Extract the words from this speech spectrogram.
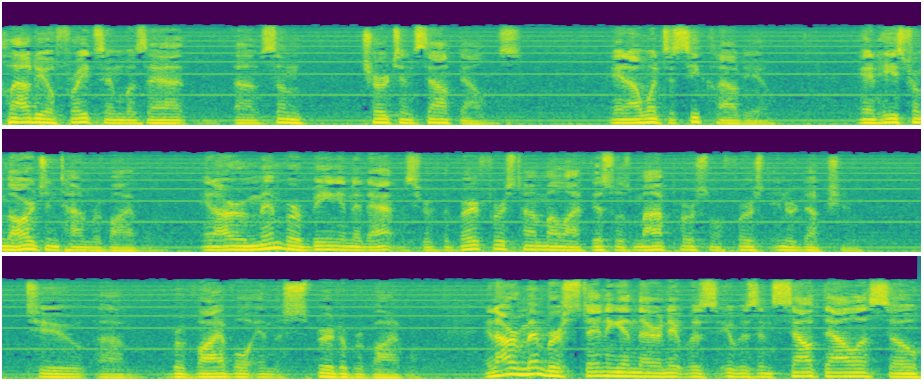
Claudio Freidzon was at uh, some church in South Dallas, and I went to see Claudio, and he's from the Argentine revival. And I remember being in that atmosphere for the very first time in my life. This was my personal first introduction to um, revival and the spirit of revival. And I remember standing in there, and it was it was in South Dallas, so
